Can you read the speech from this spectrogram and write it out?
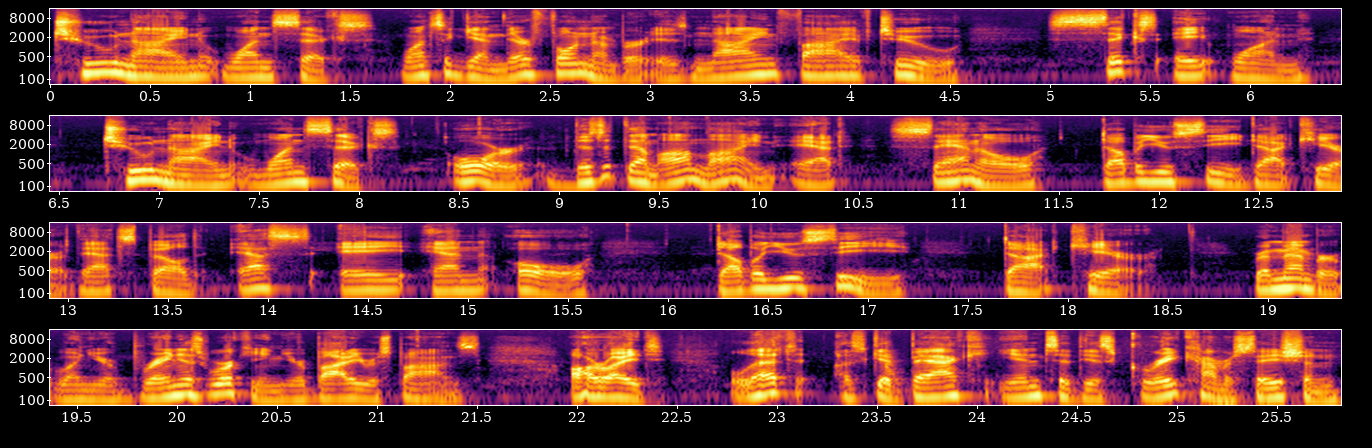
2916. Once again, their phone number is 952 681 2916 or visit them online at sanowc.care. That's spelled S A N O W C dot care. Remember, when your brain is working, your body responds. All right, let us get back into this great conversation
